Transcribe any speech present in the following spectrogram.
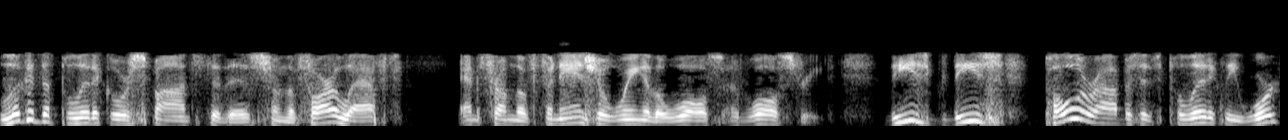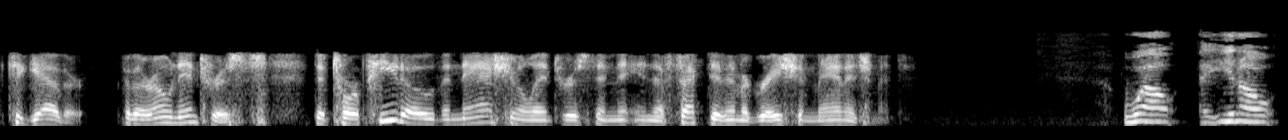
look at the political response to this from the far left and from the financial wing of the Wall, of Wall Street. These these polar opposites politically work together for their own interests to torpedo the national interest in, in effective immigration management. Well, you know,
